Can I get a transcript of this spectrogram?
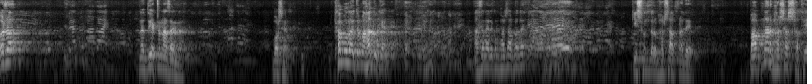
বসো। না, দুই একটা না যায় না। বসেন। খাবুল হয়তো মাহালুকে। আছে না এরকম ভাষা আপনাদের? কি সুন্দর ভাষা আপনাদের। পাবনার ভাষার সাথে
